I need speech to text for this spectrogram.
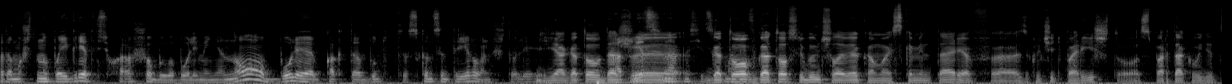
потому что, ну, по игре это все хорошо было более-менее, но более как-то будут сконцентрированы, что ли. Я готов даже, готов, готов с любым человеком из комментариев э, заключить пари, что Спартак выйдет,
